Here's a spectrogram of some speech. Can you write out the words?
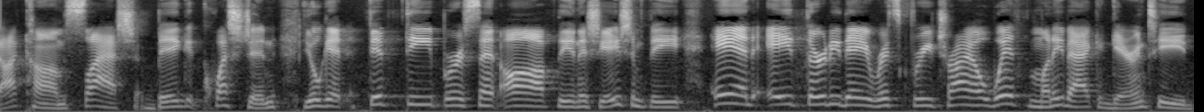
herohealth.com slash big question, you'll get 50% off the initiation fee and a 30-day risk-free trial with money back guaranteed.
